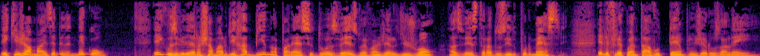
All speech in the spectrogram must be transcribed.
e que jamais ele negou. Inclusive ele era chamado de rabino, aparece duas vezes no Evangelho de João, às vezes traduzido por mestre. Ele frequentava o templo em Jerusalém,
